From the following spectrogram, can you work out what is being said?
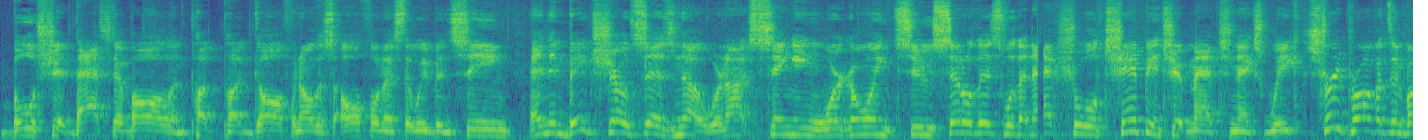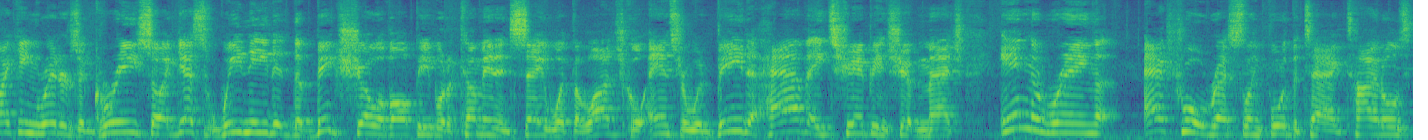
bullshit basketball and putt-putt golf and all this awfulness that we've been seeing. And then Big Show says, no, we're not singing. We're going to settle this with an actual championship match next week. Street Profits and Viking Raiders agree, so I guess we needed the Big Show of all people to come in and say what the logical answer would be to have a championship match in the ring actual wrestling for the tag titles,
